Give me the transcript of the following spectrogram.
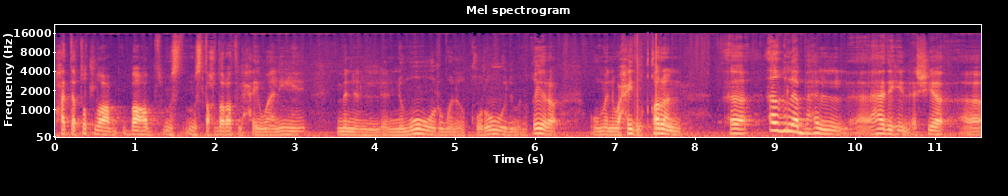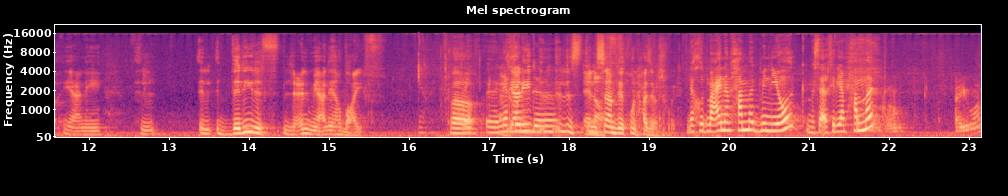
حتى بتطلع بعض مس- مستحضرات الحيوانية من النمور ومن القرود ومن غيرها ومن وحيد القرن. آه، أغلب هال هذه الأشياء آه، يعني ال- ال- الدليل العلمي عليها ضعيف. ف طيب، آه، ناخد- يعني ال- الإنس- الإنسان بده يكون حذر شوي. ناخد معانا محمد من نيويورك. مساء الخير يا محمد. أيوه.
